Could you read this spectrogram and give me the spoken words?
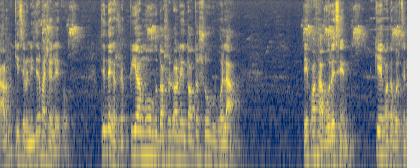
কারণ কী ছিল? নিজের ভাষায় লেখো। তিন দেখে প্রশ্ন প্রিয়া মুখ দশরণে তত সুখ ভোলা। এ কথা বলেছেন। কে কথা বলেছেন?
